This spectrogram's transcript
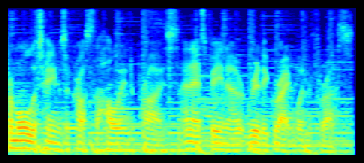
from all the teams across the whole enterprise. And that's been a really great win for us.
